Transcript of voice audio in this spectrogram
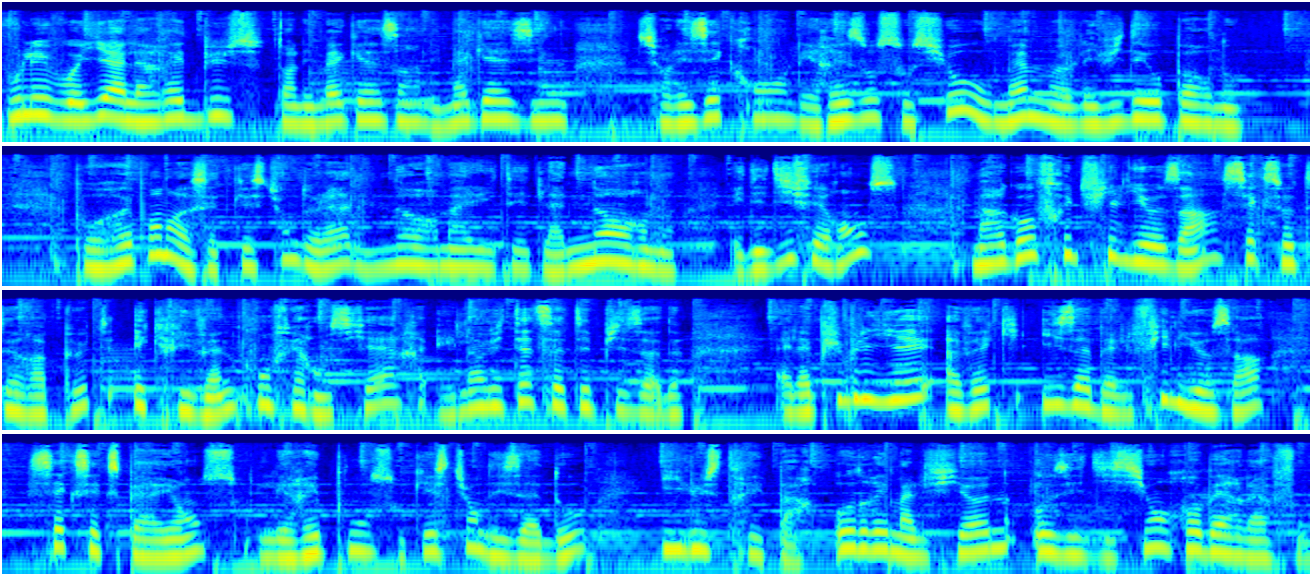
vous les voyez à l'arrêt de bus, dans les magasins, les magazines, sur les écrans, les réseaux sociaux ou même les vidéos porno. Pour répondre à cette question de la normalité, de la norme et des différences, Margot Fried-Filiosa, sexothérapeute, écrivaine, conférencière, est l'invitée de cet épisode. Elle a publié avec Isabelle Filiosa Sex Expérience, les réponses aux questions des ados, illustrées par Audrey Malfione aux éditions Robert Laffont.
